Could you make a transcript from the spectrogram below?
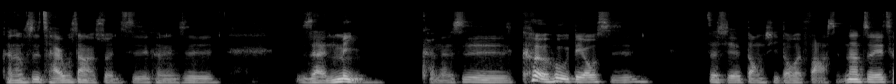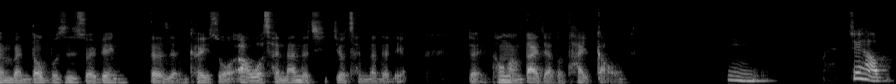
可能是财务上的损失，可能是人命，可能是客户丢失，这些东西都会发生。那这些成本都不是随便。的人可以说啊，我承担得起就承担得了，对，通常代价都太高了。嗯，最好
